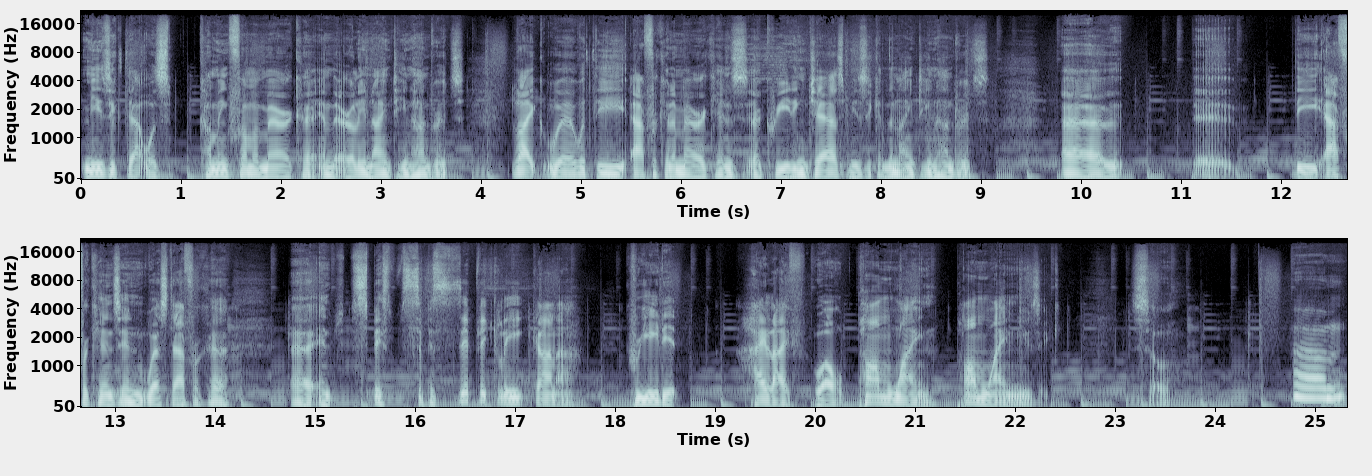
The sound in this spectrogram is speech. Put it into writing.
music that was coming from America in the early 1900s, like uh, with the African Americans uh, creating jazz music in the 1900s. Uh, uh, the Africans in West Africa, uh, and spe- specifically Ghana, created high life, well, palm wine, palm wine music. So Эм,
